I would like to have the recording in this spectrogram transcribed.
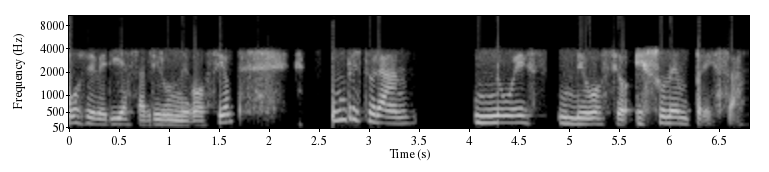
vos deberías abrir un negocio. Un restaurante no es un negocio, es una empresa.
